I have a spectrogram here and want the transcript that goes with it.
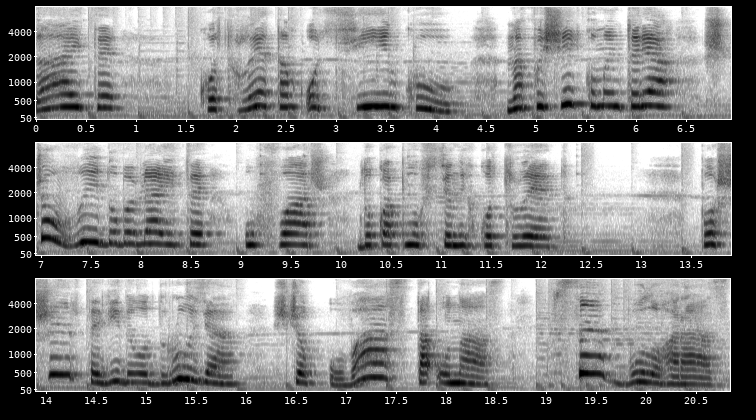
Дайте котлетам оцінку. Напишіть в коментарях, що ви додаєте у фарш до капустяних котлет. Поширте відео друзям, щоб у вас та у нас все було гаразд.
